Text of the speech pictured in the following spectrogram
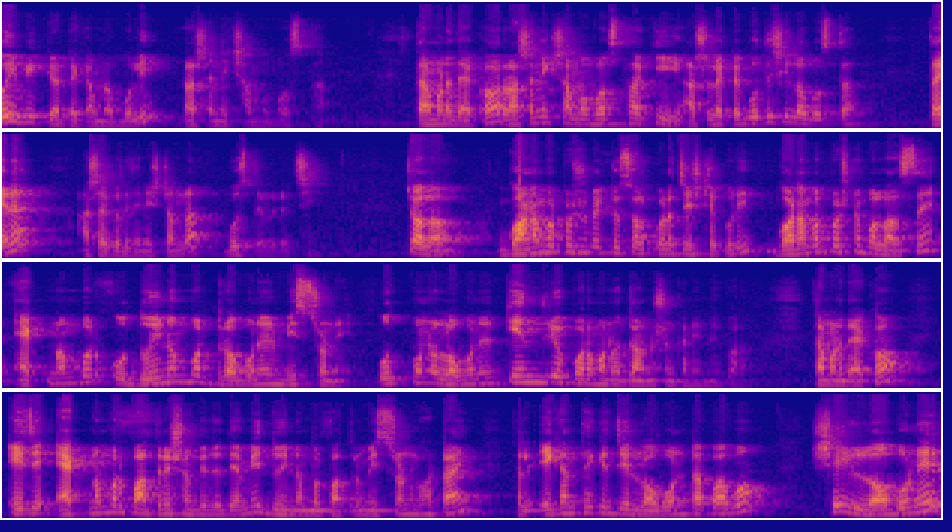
ওই বিক্রিয়াটাকে আমরা বলি রাসায়নিক সাম্যাবস্থা। তার মানে দেখো, রাসায়নিক সাম্যাবস্থা কি? আসলে একটা গতিশীল অবস্থা, তাই না? আশা করি জিনিসটা আমরা বুঝতে পেরেছি। চলো, গ নম্বর প্রশ্নটা একটু সলভ করার চেষ্টা করি। গ নম্বর প্রশ্নে বলা আছে, এক নম্বর ও দুই নম্বর দ্রবণের মিশ্রণে উৎপন্ন লবণের কেন্দ্রীয় পরমাণুর জনসংখ্যা নির্ণয় করো। তার মানে দেখো, এই যে এক নম্বর পাত্রের সঙ্গে যদি আমি দুই নম্বর পাত্র মিশ্রণ ঘটাই, তাহলে এখান থেকে যে লবণটা পাবো, সেই লবণের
